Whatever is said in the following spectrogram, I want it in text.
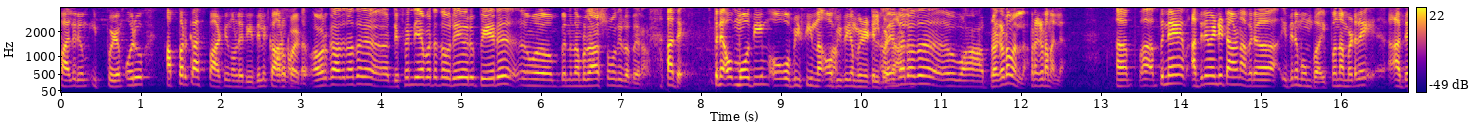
പലരും ഇപ്പോഴും ഒരു അപ്പർ കാസ്റ്റ് പാർട്ടി എന്നുള്ള രീതിയിൽ കാണുന്നുണ്ട്. അവർക്ക് അതിനകത്ത് ഡിഫെൻഡ് ചെയ്യാൻ പറ്റുന്ന ഒരേ ഒരു പേര് പിന്നെ നമ്മുടെ രാഷ്ട്രപതിയുടെ പേരാണ്. അതെ. പിന്നെ മോദിയും O B C O B C കമ്മ്യൂണിറ്റിയിൽ അത് പ്രകടമല്ല. പ്രകടമല്ല. പിന്നെ അതിനു വേണ്ടിയിട്ടാണ് അവർ ഇതിനു മുമ്പ് ഇപ്പോൾ നമ്മുടെ അത്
